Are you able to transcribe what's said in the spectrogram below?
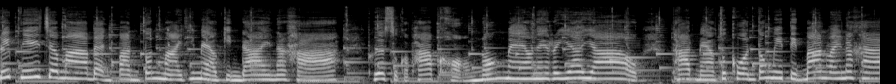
คลิปนี้จะมาแบ่งปันต้นไม้ที่แมวกินได้นะคะ เพื่อสุขภาพของน้องแมวในระยะยาว ทาสแมวทุกคนต้องมีติดบ้านไว้นะคะ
